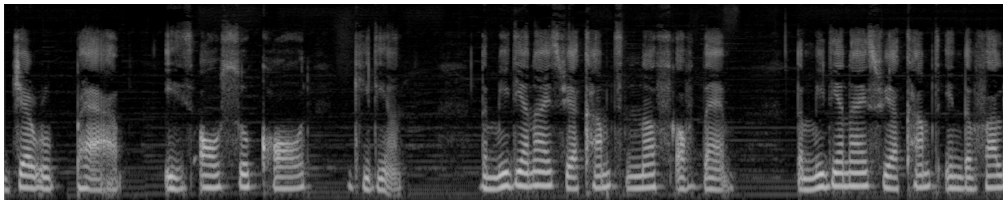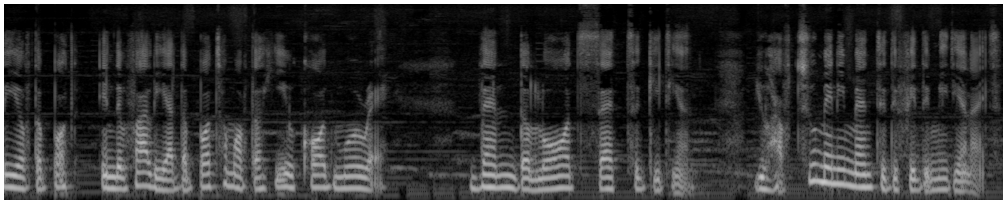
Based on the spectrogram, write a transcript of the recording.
Jerubbaal is also called Gideon. The Midianites were camped north of them. The Midianites were camped in the valley of the bot- in the valley at the bottom of the hill called Moreh. Then the Lord said to Gideon, You have too many men to defeat the Midianites.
